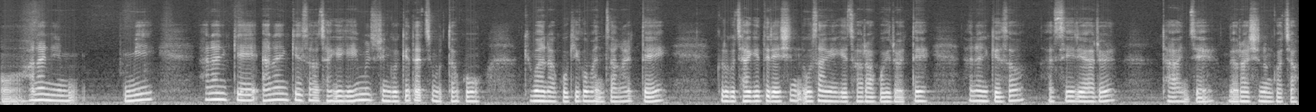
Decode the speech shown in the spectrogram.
어, 하나님이 하나님께 하나님께서 자기에게 힘을 주신 걸 깨닫지 못하고 교만하고 기고만장할 때 그리고 자기들의 신 우상에게 절하고 이럴 때 하나님께서 아시리아를 다 이제 멸하시는 거죠.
